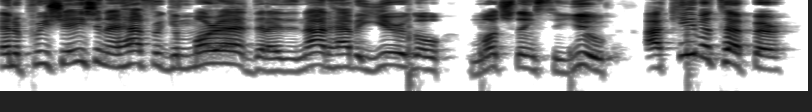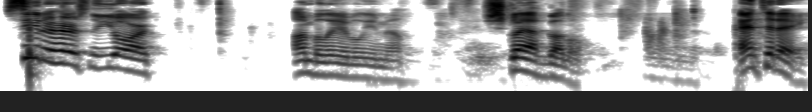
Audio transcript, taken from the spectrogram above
and appreciation I have for Gemara that I did not have a year ago, much thanks to you. Akiva Tepper, Cedarhurst, New York. Unbelievable email. Gadol. And today,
